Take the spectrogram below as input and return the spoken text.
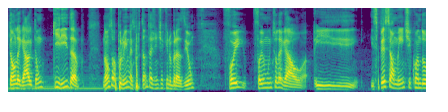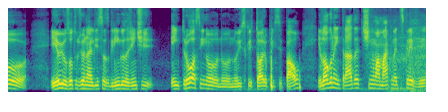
tão legal e tão querida, não só por mim, mas por tanta gente aqui no Brasil, foi, foi muito legal. E especialmente quando eu e os outros jornalistas gringos, a gente entrou assim no, no, no escritório principal e logo na entrada tinha uma máquina de escrever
